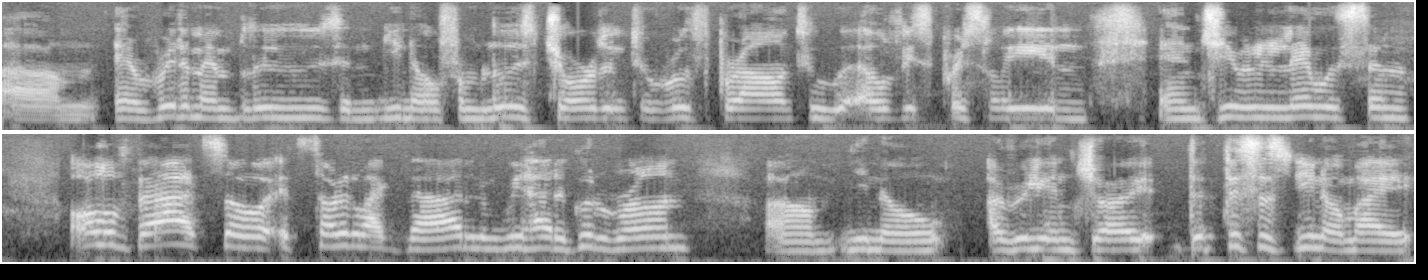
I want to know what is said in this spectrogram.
um, and rhythm and blues. And, you know, from Louis Jordan to Ruth Brown to Elvis Presley and, and Jerry Lewis and all of that. So it started like that. And we had a good run. Um, you know, I really enjoy that. This is, you know, my,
